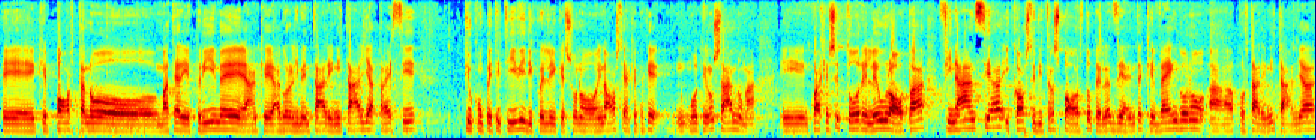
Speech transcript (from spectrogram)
eh, che portano materie prime e anche agroalimentari in Italia a prezzi più competitivi di quelli che sono i nostri, anche perché molti non sanno, ma in qualche settore l'Europa finanzia i costi di trasporto per le aziende che vengono a portare in Italia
